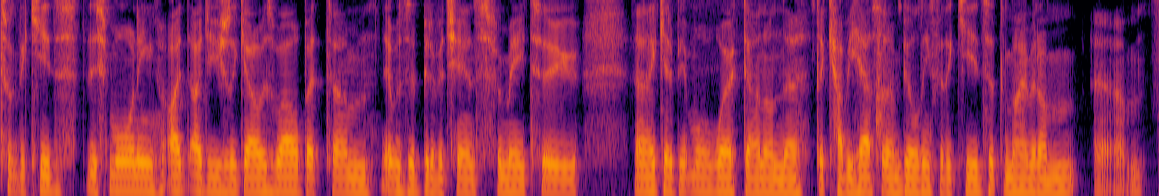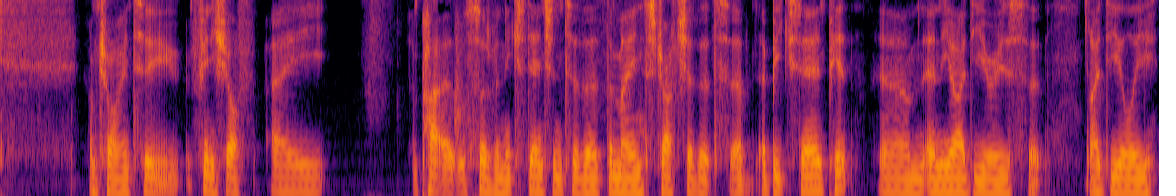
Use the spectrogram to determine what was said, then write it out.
took the kids this morning. I'd, I'd usually go as well, but um, it was a bit of a chance for me to uh, get a bit more work done on the, the cubby house that I'm building for the kids at the moment. I'm um, I'm trying to finish off a part, sort of an extension to the, the main structure that's a, a big sand pit. Um, and the idea is that ideally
